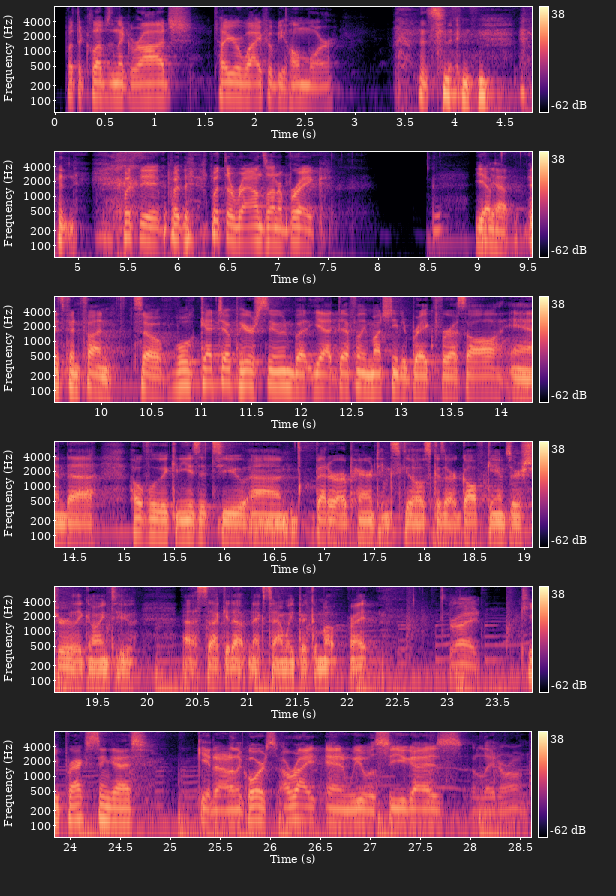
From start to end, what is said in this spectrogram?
put the clubs in the garage. Tell your wife you'll be home more. put the put the, put the rounds on a break. Yep. Yep. It's been fun. So we'll catch up here soon, but yeah, definitely much needed break for us all. And uh, hopefully we can use it to um, better our parenting skills because our golf games are surely going to uh, suck it up next time we pick them up, right? Right. Keep practicing, guys. Get out on the course. All right, and we will see you guys later on.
